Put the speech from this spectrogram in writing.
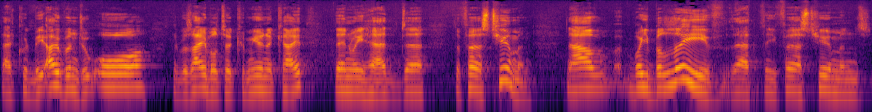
that could be open to awe, that was able to communicate, then we had uh, the first human. Now we believe that the first humans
